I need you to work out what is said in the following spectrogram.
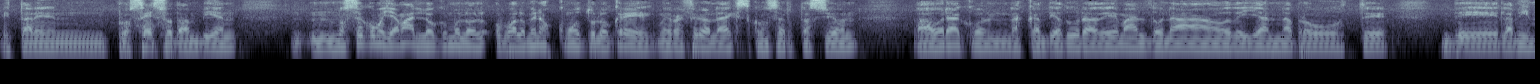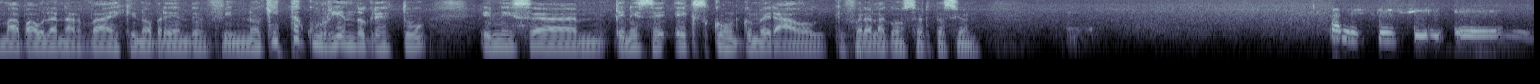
están en proceso también, no sé cómo llamarlo, como lo, o a lo menos como tú lo crees, me refiero a la ex concertación, ahora con las candidaturas de Maldonado, de Yanna Proboste, de la misma Paula Narváez que no aprende, en fin, ¿no? ¿Qué está ocurriendo, crees tú, en, esa, en ese ex conglomerado que fuera la concertación? Es tan difícil eh,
